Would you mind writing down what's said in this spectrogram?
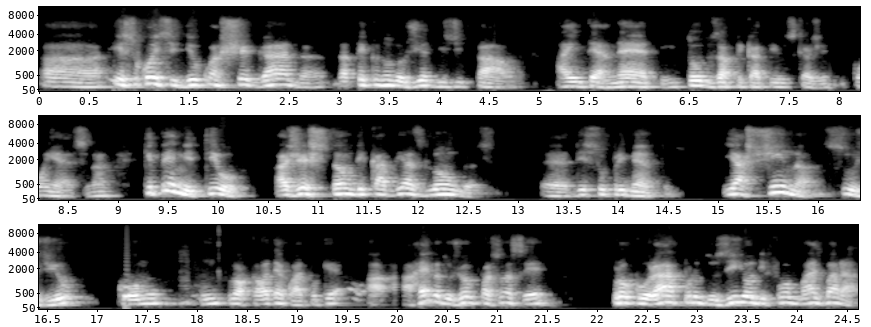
ah, isso coincidiu com a chegada da tecnologia digital, a internet e todos os aplicativos que a gente conhece, né? que permitiu a gestão de cadeias longas é, de suprimentos. E a China surgiu como um local adequado, porque a, a regra do jogo passou a ser procurar produzir onde for mais barato.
